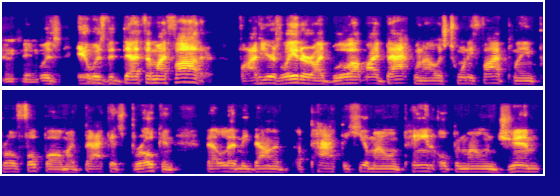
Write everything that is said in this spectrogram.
mm-hmm. it was it was the death of my father. Five years later, I blew out my back when I was 25 playing pro football. My back gets broken. That led me down a, a, path to heal my own pain, open my own gym,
